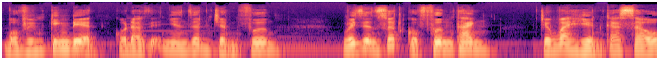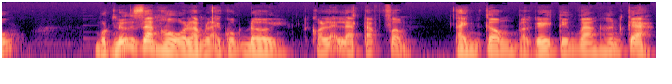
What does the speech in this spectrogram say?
bộ phim kinh điển của đạo diễn nhân dân Trần Phương với diễn xuất của Phương Thanh trong vai hiền cá sấu, một nữ giang hồ làm lại cuộc đời có lẽ là tác phẩm thành công và gây tiếng vang hơn cả.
